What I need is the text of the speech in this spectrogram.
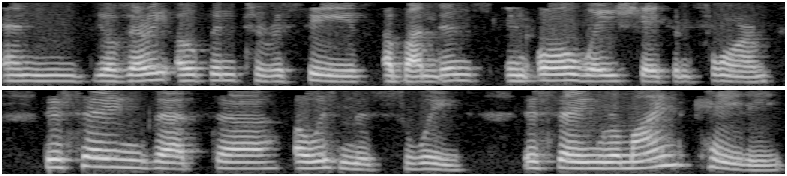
and you're very open to receive abundance in all ways, shape, and form. They're saying that, uh, oh, isn't this sweet? They're saying, remind Katie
